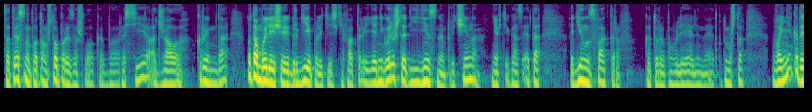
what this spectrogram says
Соответственно, потом что произошло? Как бы Россия отжала Крым, да? Но там были еще и другие политические факторы. Я не говорю, что это единственная причина нефти и газ. Это один из факторов, которые повлияли на это. Потому что в войне, когда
